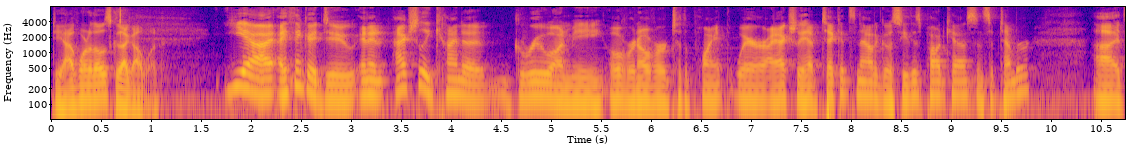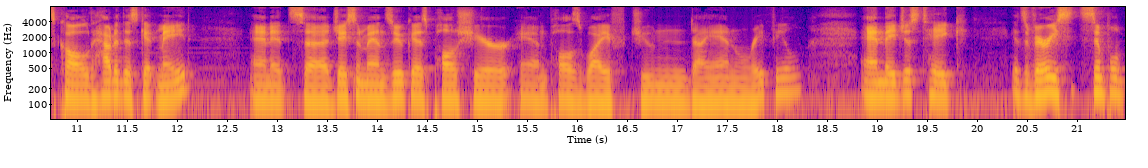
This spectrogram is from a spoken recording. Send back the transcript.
Do you have one of those? Because I got one. Yeah, I, I think I do, and it actually kind of grew on me over and over to the point where I actually have tickets now to go see this podcast in September. Uh, it's called "How Did This Get Made," and it's uh, Jason Mantzoukas, Paul Scheer, and Paul's wife June Diane Raphael, and they just take. It's a very simple,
